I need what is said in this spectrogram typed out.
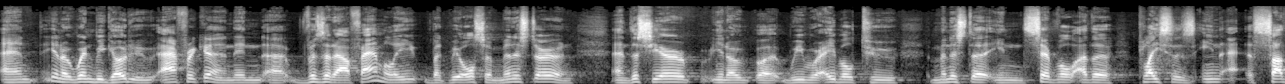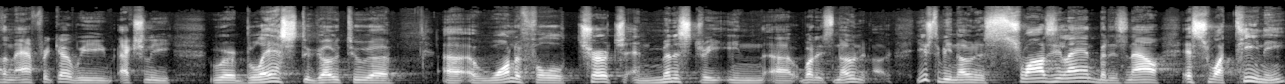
And, you know, when we go to Africa and then uh, visit our family, but we also minister. And, and this year, you know, uh, we were able to minister in several other places in southern Africa. We actually were blessed to go to a, a wonderful church and ministry in uh, what is known, used to be known as Swaziland, but is now Eswatini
